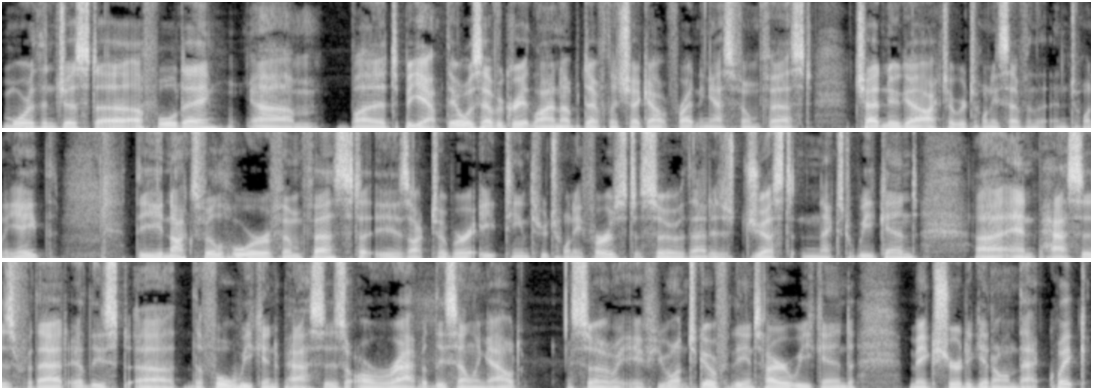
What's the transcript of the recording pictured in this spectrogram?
more than just a, a full day. Um, but but yeah, they always have a great lineup. Definitely check out Frightening Ass Film Fest, Chattanooga, October 27th and 28th. The Knoxville Horror Film Fest is October 18th through 21st, so that is just next weekend. Uh, and passes for that, at least uh, the full weekend passes, are rapidly selling out. So if you want to go for the entire weekend, make sure to get on that quick.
